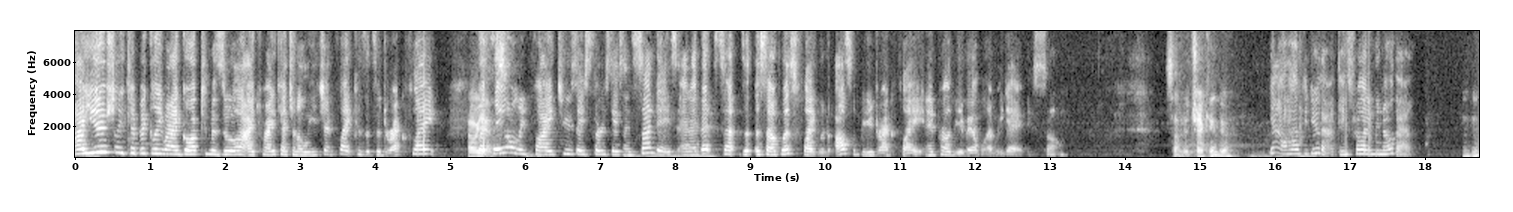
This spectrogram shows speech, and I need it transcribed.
I usually, typically, when I go up to Missoula, I try to catch an Allegiant flight because it's a direct flight. Oh yeah. but yes. they only fly Tuesdays, Thursdays, and Sundays, and I bet the Southwest flight would also be a direct flight, and it'd probably be available every day. So, Something to check into. yeah, I'll have to do that. Thanks for letting me know that. hmm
